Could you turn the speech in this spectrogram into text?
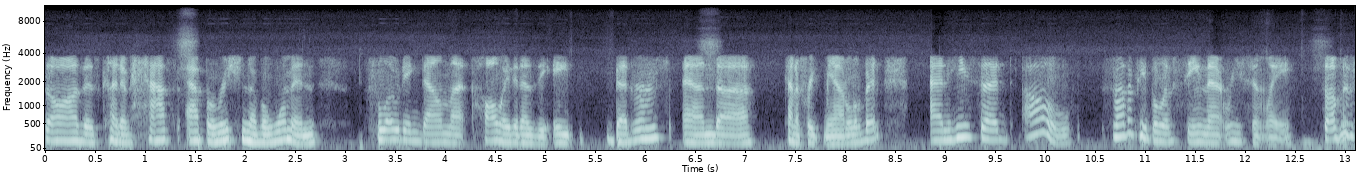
saw this kind of half apparition of a woman floating down that hallway that has the eight bedrooms, and uh, kind of freaked me out a little bit. And he said, "Oh, some other people have seen that recently." So I was,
